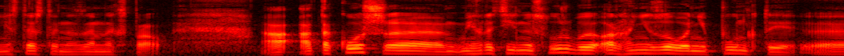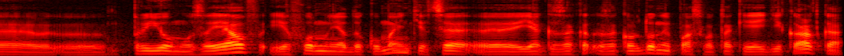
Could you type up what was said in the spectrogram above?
Міністерства іноземних справ. А, а також е, міграційною службою організовані пункти е, прийому заяв і оформлення документів. Це е, як закордонний паспорт, так і ID-картка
